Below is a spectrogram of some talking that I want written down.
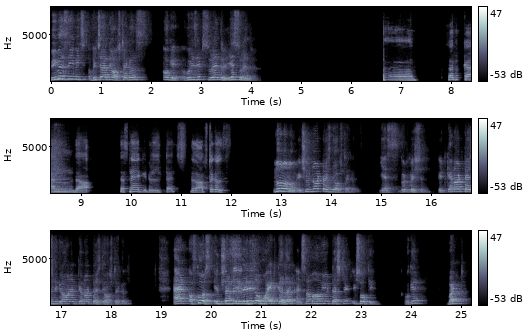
We will see which, which are the obstacles. Okay, who is it? Surendra. Yes, Surendra. Uh, sir, can the the snake it will touch the obstacles? No, no, no. It should not touch the obstacles. Yes, good question. It cannot touch the ground and cannot touch the obstacle. And of course, if, the, if there is a white color and somehow you touched it, it's okay. Okay, but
